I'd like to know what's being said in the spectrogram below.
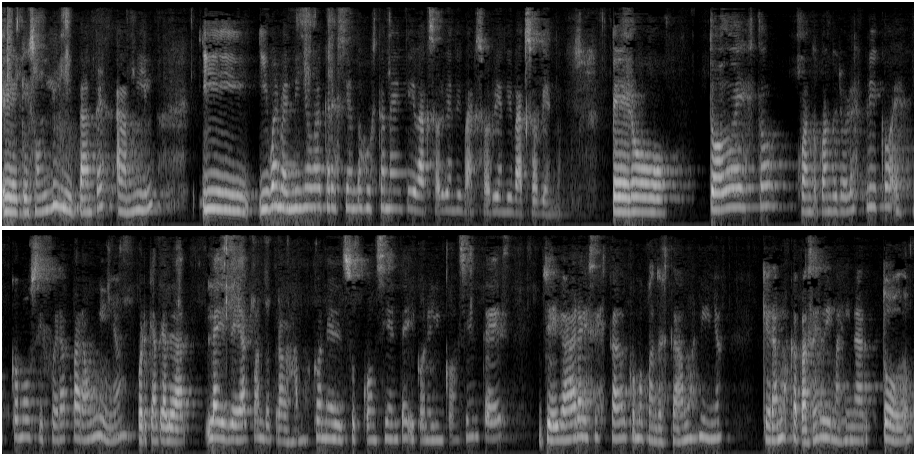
eh, que son limitantes a mil. Y, y, bueno, el niño va creciendo justamente y va absorbiendo y va absorbiendo y va absorbiendo. Pero todo esto, cuando, cuando yo lo explico, es como si fuera para un niño, porque en realidad la idea cuando trabajamos con el subconsciente y con el inconsciente es llegar a ese estado como cuando estábamos niños, que éramos capaces de imaginar todo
